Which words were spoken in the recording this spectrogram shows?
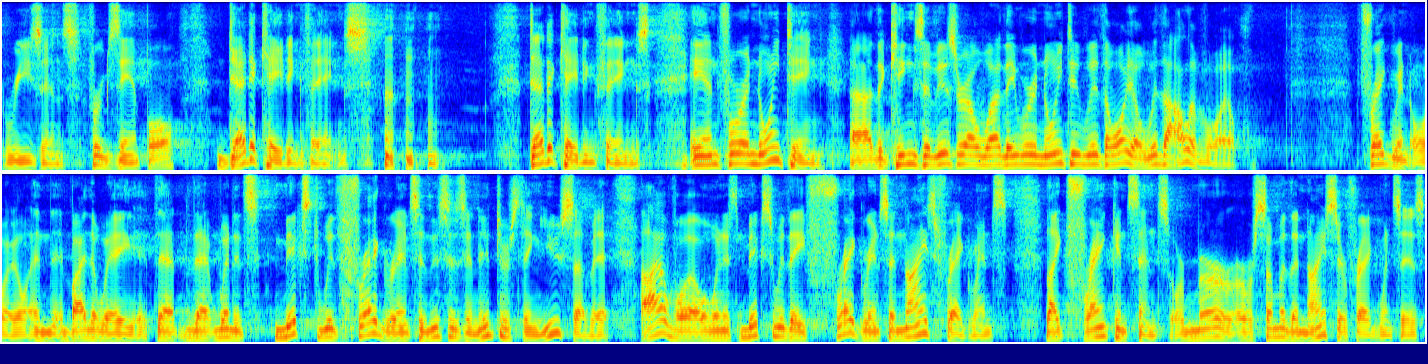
reasons. For example, dedicating things. dedicating things, and for anointing. Uh, the kings of Israel, well, they were anointed with oil, with olive oil, fragrant oil. And by the way, that, that when it's mixed with fragrance, and this is an interesting use of it, olive oil, when it's mixed with a fragrance, a nice fragrance, like frankincense or myrrh or some of the nicer fragrances,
